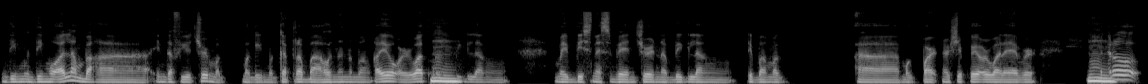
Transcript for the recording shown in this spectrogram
hindi mo hindi mo alam baka in the future mag maging magkatrabaho na naman kayo or what or Mm. biglang may business venture na biglang 'di ba mag ah, mag-partnership kayo or whatever. Mm. Pero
